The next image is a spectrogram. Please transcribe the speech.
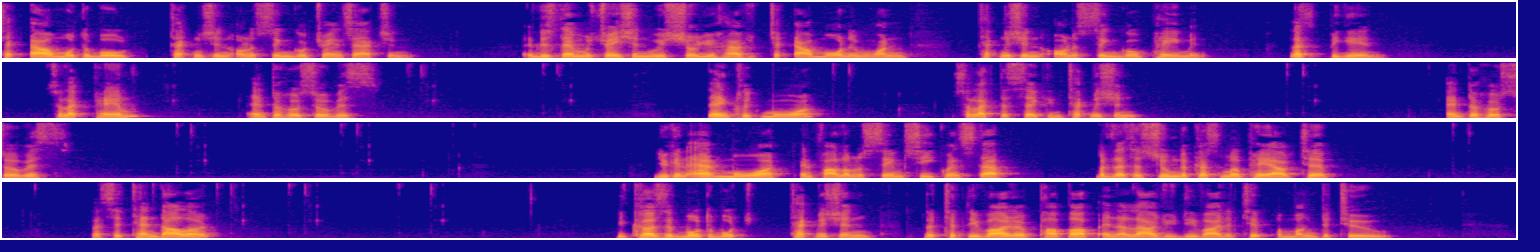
check out multiple technicians on a single transaction. In this demonstration, we'll show you how to check out more than one technician on a single payment. Let's begin. Select Pam, enter her service, then click More, select the second technician, enter her service, You can add more and follow the same sequence step, but let's assume the customer payout tip. Let's say $10. Because of multiple technician, the tip divider pop up and allows you to divide the tip among the two.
